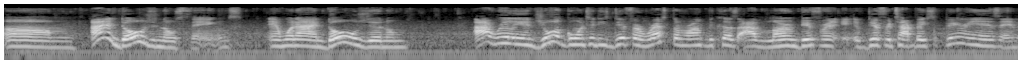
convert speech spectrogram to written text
Um, I indulge in those things, and when I indulge in them, I really enjoy going to these different restaurants because I've learned different different type of experience and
